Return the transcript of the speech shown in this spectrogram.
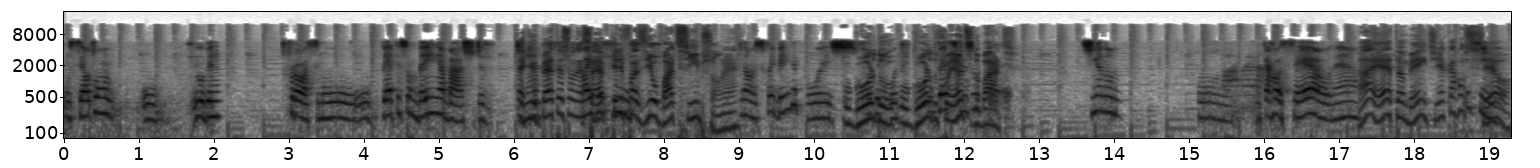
o Celton o, e o Berdan próximo, o, o Peterson bem abaixo de É que né? o Peterson nessa Mas, época ele assim, fazia o Bart Simpson, né? Não, isso foi bem depois. O gordo, Foi depois. o gordo O foi antes do Bart. Tinha no, no, no carrossel, né? Ah, é, também tinha carrossel.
